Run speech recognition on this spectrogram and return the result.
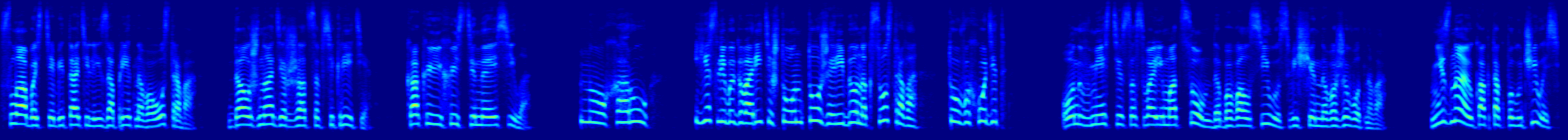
Слабость обитателей запретного острова должна держаться в секрете, как и их истинная сила. Но, Хару, если вы говорите, что он тоже ребенок с острова, то выходит... Он вместе со своим отцом добывал силу священного животного. Не знаю, как так получилось,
